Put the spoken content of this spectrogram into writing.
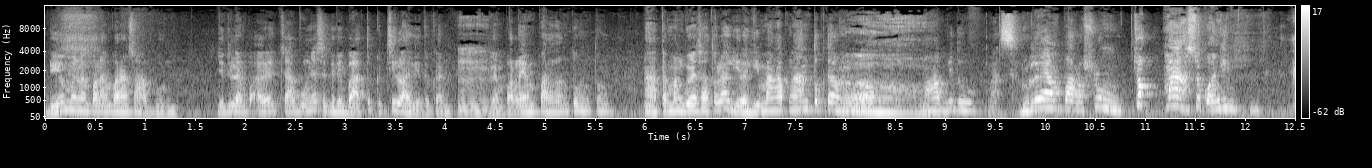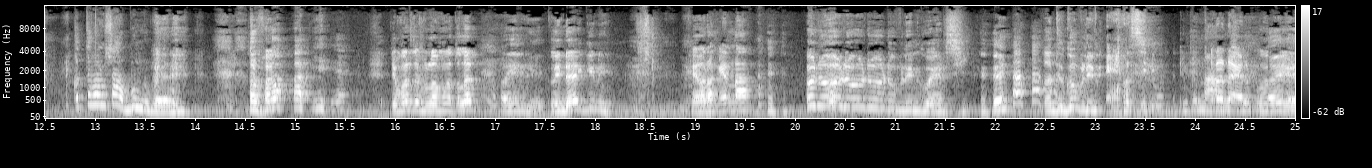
Dia main lempar-lemparan sabun. Jadi lempar sabunnya segede batu kecil lah gitu kan. Hmm. lempar-lempar kan tung tung nah teman gue yang satu lagi lagi mangap ngantuk tau nguap mangap gitu Masuk. dulu lempar slung cok masuk anjing ketelan sabun lu bayangin Cuman sebelum ngetelan Oh yang gitu. lidahnya gini. Kayak orang enak. Aduh, aduh, aduh, aduh, beliin gue RC. Tadi gue beliin RC. Itu Karena ada air nangis. Oh itu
